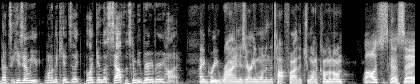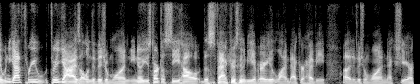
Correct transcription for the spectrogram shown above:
that's he's going to be one of the kids like like in the South that's going to be very very high. I agree. Ryan, is there anyone in the top five that you want to comment on? Well, I was just gonna say when you got three three guys all in Division One, you know you start to see how this factor is going to be a very linebacker heavy uh, Division One next year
